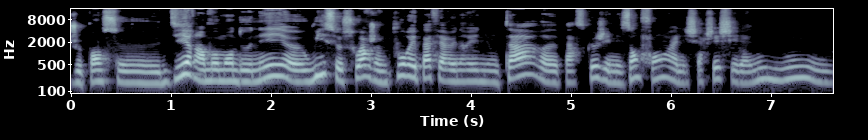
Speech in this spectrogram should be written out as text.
je pense euh, dire à un moment donné, euh, oui, ce soir, je ne pourrai pas faire une réunion tard euh, parce que j'ai mes enfants à aller chercher chez la nounou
